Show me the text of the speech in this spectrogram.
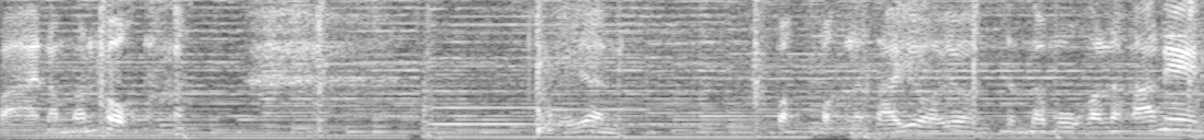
Paa na manok. Ayan, bakbak na tayo. Ayun, isang damukan na kanin.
